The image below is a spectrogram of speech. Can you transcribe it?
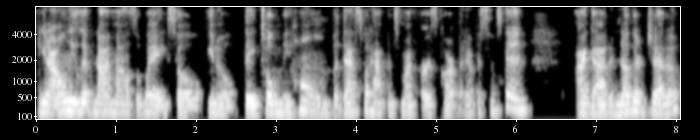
you know, I only live nine miles away. So, you know, they told me home, but that's what happened to my first car. But ever since then, I got another Jetta.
